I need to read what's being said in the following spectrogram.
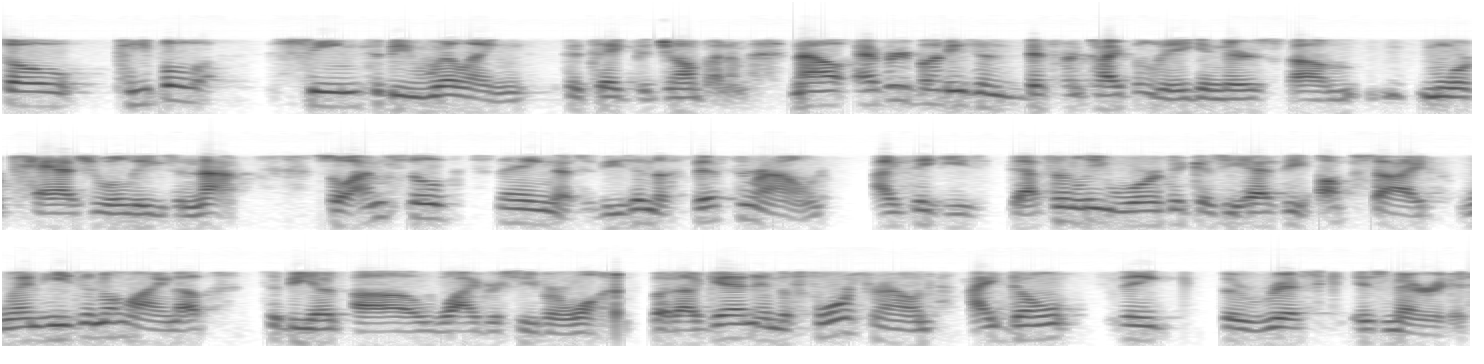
So people seem to be willing to take the jump on him. Now everybody's in a different type of league, and there's um, more casual leagues and not. So I'm still saying this: if he's in the fifth round, I think he's definitely worth it because he has the upside when he's in the lineup to be a, a wide receiver one. But again, in the fourth round, I don't think the risk is merited.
